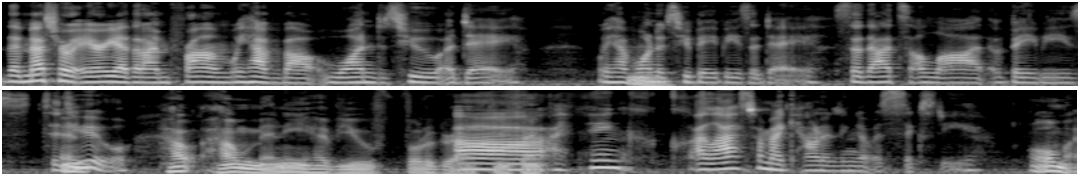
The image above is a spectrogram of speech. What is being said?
the metro area that I'm from, we have about one to two a day. We have Mm. one to two babies a day. So that's a lot of babies to And do. How how many have you photographed? Uh, you I think uh, last time I counted, I think it was 60. Oh my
